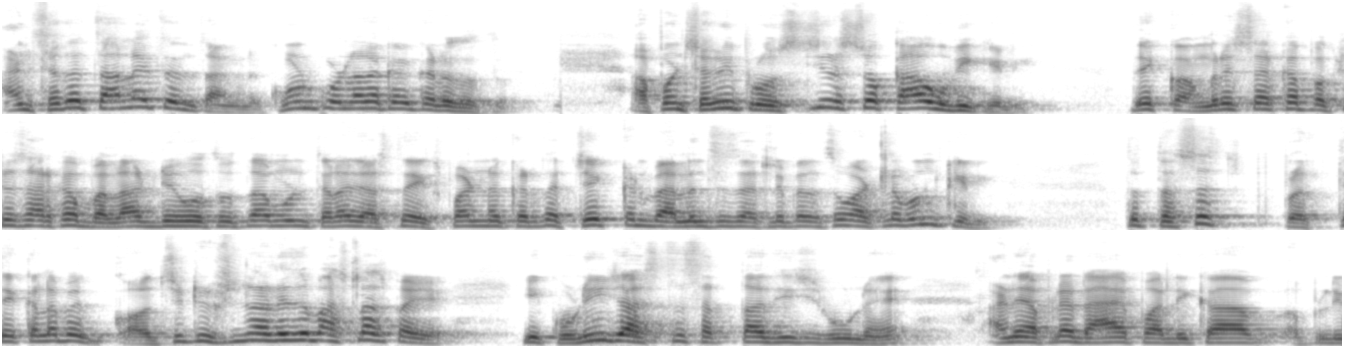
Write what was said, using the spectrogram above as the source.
आणि सगळं चालायचं चांगलं. कोण कोणाला काय करत होतं? आपण सगळी प्रोसिजर्स का उभी केली? ते काँग्रेससारखा पक्षासारखा बलाढ्य होत होता म्हणून त्याला जास्त एक्सपांड न करता चेक अँड बॅलन्सेस असले पाहिजे असं वाटलं म्हणून केली. तर तसंच प्रत्येकाला कॉन्स्टिट्युशनलिझम असलाच पाहिजे. की कोणी जास्त सत्ताधीश होऊ नये आणि आपल्या न्यायपालिका आपली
